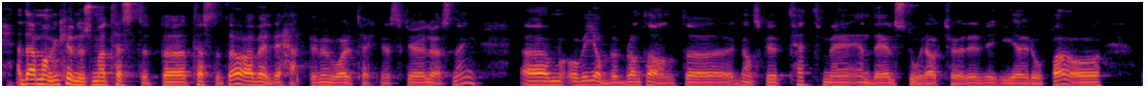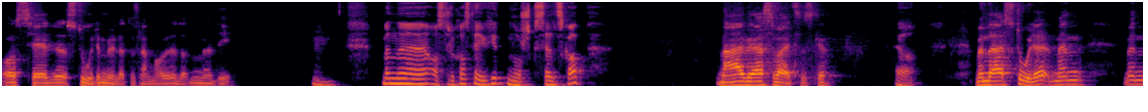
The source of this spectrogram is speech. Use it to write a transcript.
Det er mange kunder som har testet, uh, testet, det og er veldig happy med vår tekniske løsning. Um, og vi jobber bl.a. Uh, ganske tett med en del store aktører i Europa og, og ser store muligheter fremover med de. Mm. Men uh, Astrokast er jo ikke et norsk selskap? Nei, vi er sveitsiske. Ja. Men det er store men, men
